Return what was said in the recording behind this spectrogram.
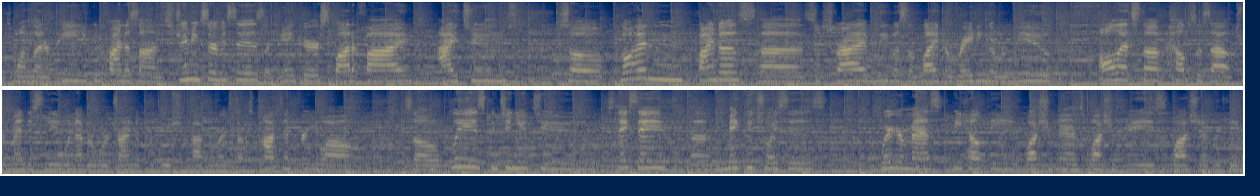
It's one letter P. You can find us on streaming services like Anchor, Spotify, iTunes. So go ahead and find us, uh, subscribe, leave us a like, a rating, a review. All that stuff helps us out tremendously whenever we're trying to produce Chicago Red Stars content for you all. So please continue to stay safe, uh, make good choices, wear your mask, be healthy, wash your hands, wash your face, wash everything,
